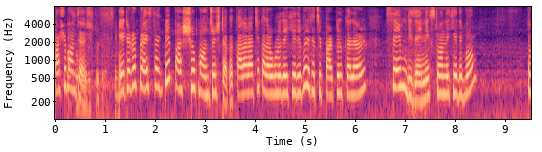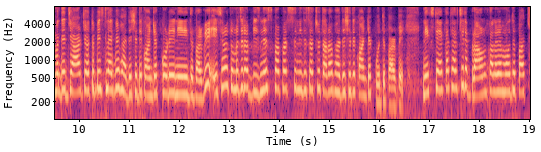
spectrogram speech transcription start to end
পাঁচশো পঞ্চাশ। এটারও প্রাইস থাকবে পাঁচশো পঞ্চাশ টাকা। কালার আছে কালারগুলো দেখিয়ে দেবো। এটা হচ্ছে purple colour same design next one দেখিয়ে দেবো। তোমাদের যার যত পিস লাগবে ভাইদের সাথে কন্ট্যাক্ট করে নিয়ে নিতে পারবে। এছাড়াও তোমরা যারা বিজনেস পারপাসে নিতে চাচ্ছ তারাও ভাইদের সাথে কন্ট্যাক্ট করতে পারবে। নেক্সট একা থাকছে, এটা ব্রাউন কালারের মধ্যে পাচ্ছ।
